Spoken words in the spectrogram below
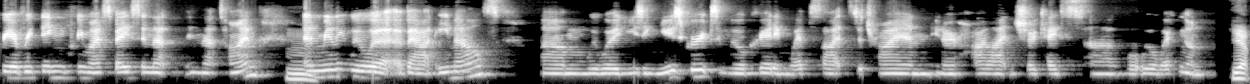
pre everything, pre MySpace in that in that time. Mm. And really, we were about emails. Um, we were using news groups and we were creating websites to try and you know highlight and showcase uh, what we were working on. Yep.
